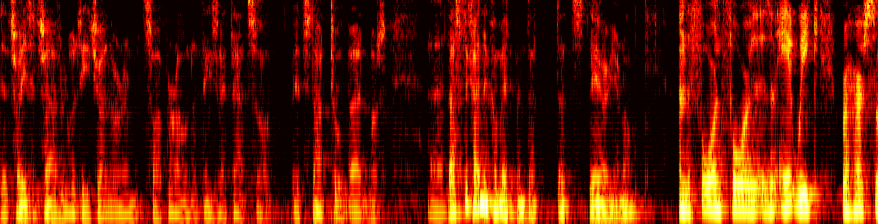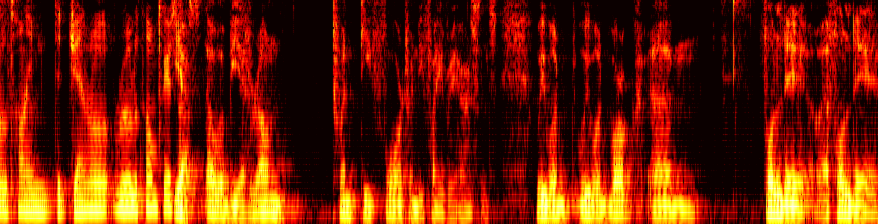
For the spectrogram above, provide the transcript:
they try to travel with each other and swap around and things like that. So it's not too bad. But uh, that's the kind of commitment that that's there, you know and the four and four is an eight week rehearsal time the general rule of thumb for yourselves? Yeah, that would be it. Around 24, 25 rehearsals. We would we would work um, full day, a full day,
